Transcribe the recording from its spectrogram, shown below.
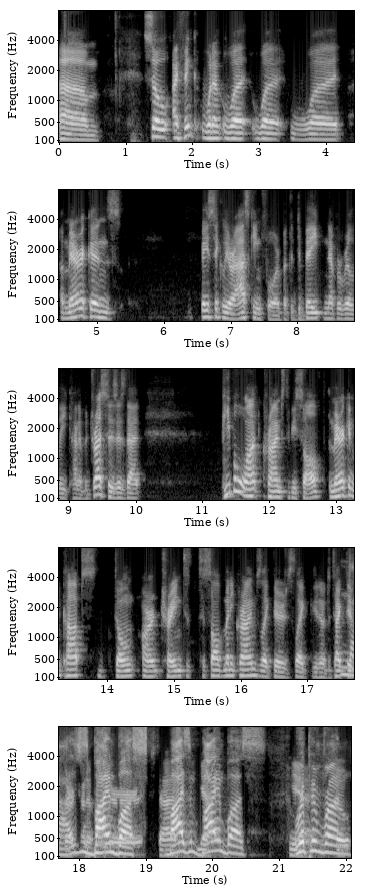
Um, so I think what what what what Americans basically are asking for, but the debate never really kind of addresses, is that people want crimes to be solved. American cops don't aren't trained to, to solve many crimes. Like there's like you know detectives. Nah, this is buy and bust. Buys and yeah. buy and bust yeah. rip and run. So,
